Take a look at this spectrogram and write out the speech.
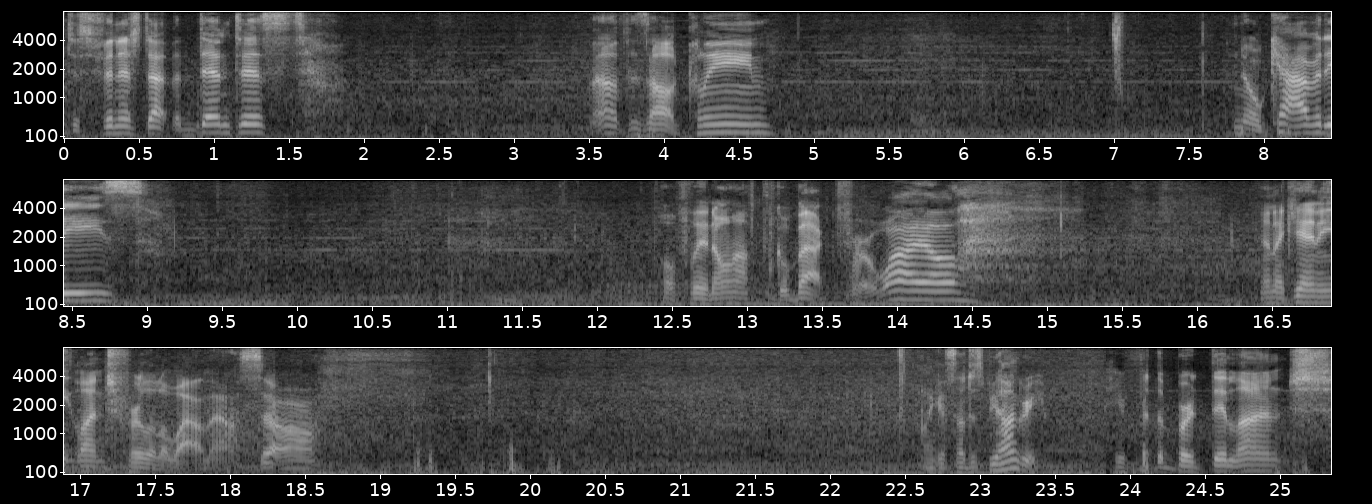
Just finished at the dentist. Mouth is all clean. No cavities. Hopefully I don't have to go back for a while. And I can't eat lunch for a little while now, so I guess I'll just be hungry. Here for the birthday lunch.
